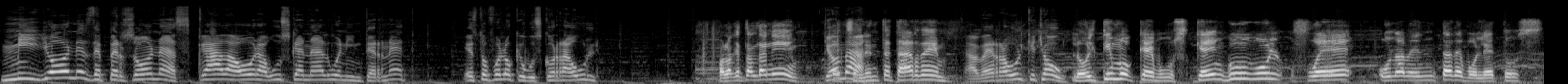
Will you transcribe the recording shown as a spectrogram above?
Millones de personas cada hora buscan algo en internet. Esto fue lo que buscó Raúl. Hola, ¿qué tal, Dani? ¿Qué onda? Excelente tarde. A ver, Raúl, ¿qué show? Lo último que busqué en Google fue una venta de boletos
